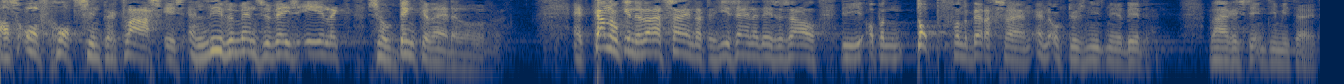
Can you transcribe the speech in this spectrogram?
Alsof God Sinterklaas is. En lieve mensen, wees eerlijk, zo denken wij erover. Het kan ook inderdaad zijn dat er hier zijn in deze zaal die op een top van de berg zijn en ook dus niet meer bidden. Waar is de intimiteit?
